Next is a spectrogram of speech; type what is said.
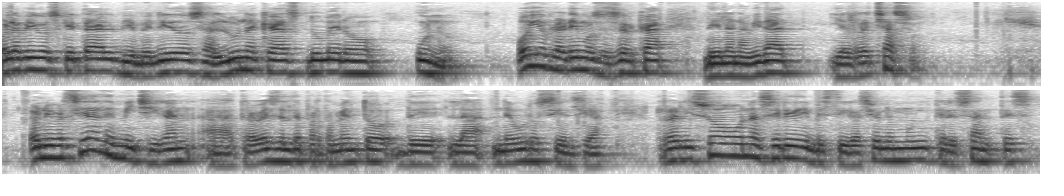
Hola amigos, ¿qué tal? Bienvenidos al LunaCast número 1. Hoy hablaremos acerca de la Navidad y el rechazo. La Universidad de Michigan, a través del Departamento de la Neurociencia, realizó una serie de investigaciones muy interesantes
